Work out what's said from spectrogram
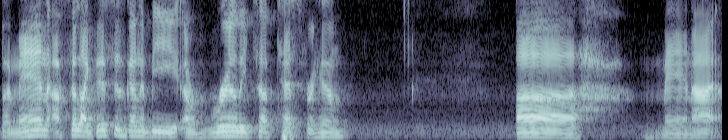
but man, I feel like this is going to be a really tough test for him. Uh, man, I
